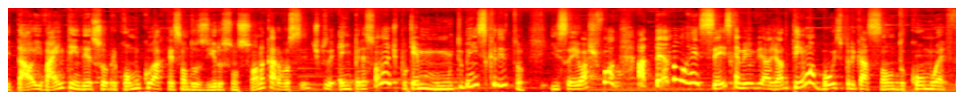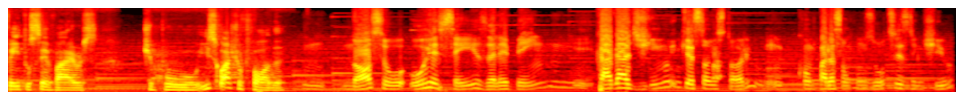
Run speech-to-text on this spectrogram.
e tal, e vai entender sobre como a questão dos vírus funciona, cara, você, tipo, é impressionante, porque é muito bem escrito. Isso aí eu acho foda. Até no R6, que é meio viajado, tem uma boa explicação do como é feito o C-Virus. Tipo, isso eu acho foda. Hum, Nossa, o, o R6 ele é bem cagadinho em questão história, em comparação com os outros Resident Evil,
